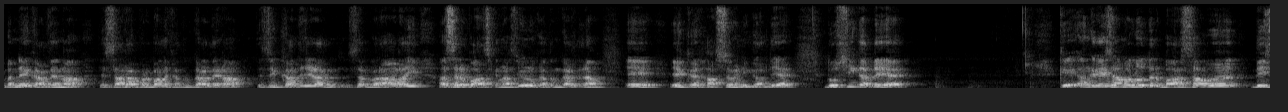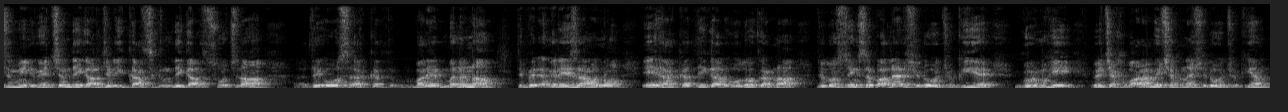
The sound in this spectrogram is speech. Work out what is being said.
ਬੰਨੇ ਕਰ ਦੇਣਾ ਤੇ ਸਾਰਾ ਪ੍ਰਬੰਧ ਖਤਮ ਕਰ ਦੇਣਾ ਤੇ ਸਿੱਖਾਂ ਤੇ ਜਿਹੜਾ ਸਰਬਰਾਹ ਰਾਈ ਅਸਰ ਪਾ ਸਕਣਾ ਸੀ ਉਹਨੂੰ ਖਤਮ ਕਰ ਦੇਣਾ, ਇਹ ਇੱਕ ਹਾਸੇ ਨਹੀਂ ਗੱਲ ਹੈ। ਦੂਸਰੀ ਗੱਲ ਇਹ ਹੈ ਕਿ ਅੰਗਰੇਜ਼ਾਂ ਵੱਲੋਂ ਦਰਬਾਰ ਸਾਹਿਬ ਦੀ ਜ਼ਮੀਨ ਵੇਚਣ ਦੀ ਗੱਲ, ਜਿਹੜੀ ਕਰ ਸਕਣ ਦੀ ਗੱਲ ਸੋਚਣਾ ਤੇ ਉਸ ਹਰਕਤ ਬਾਰੇ ਮੰਨਣਾ ਤੇ ਫਿਰ ਅੰਗਰੇਜ਼ਾਂ ਵੱਲੋਂ ਇਹ ਹਰਕਤ ਦੀ ਗੱਲ ਉਦੋਂ ਕਰਨਾ ਜਦੋਂ ਸਿੰਘ ਸਭਾ ਲਹਿਰ ਸ਼ੁਰੂ ਹੋ ਚੁੱਕੀ ਹੈ, ਗੁਰਮੁਖੀ ਵਿੱਚ ਅਖਬਾਰਾਂ ਵੀ ਛਪਣਾ ਸ਼ੁਰੂ ਹੋ ਚੁੱਕੀਆਂ,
